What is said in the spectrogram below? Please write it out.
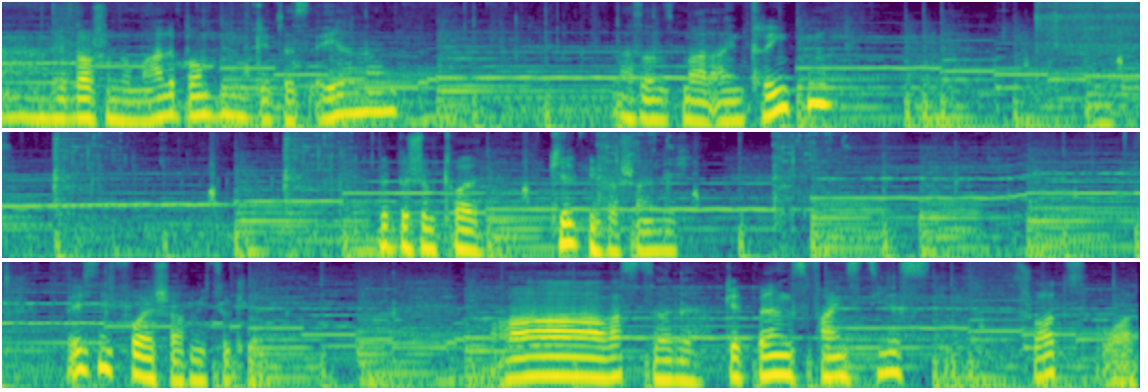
Ah, Wir brauchen schon normale Bomben. Geht das Ale an? Lass uns mal einen trinken. Wird bestimmt toll. Killt mich wahrscheinlich. Will ich es nicht vorher schaffen, mich zu killen. Oh, was zur Hölle. Get Balance Fine Steel Short Sword.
